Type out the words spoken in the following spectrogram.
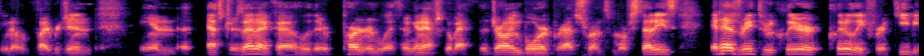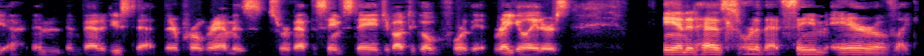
you know, FibroGen and AstraZeneca, who they're partnered with, are going to have to go back to the drawing board, perhaps run some more studies. It has read through clear, clearly for Akebia and, and Vadadustat. Their program is sort of at the same stage, about to go before the regulators. And it has sort of that same air of like,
